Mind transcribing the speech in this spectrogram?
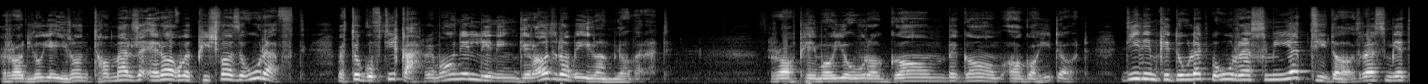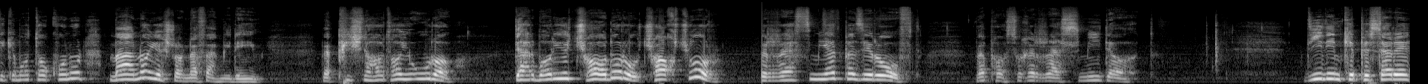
رادیوی ایران تا مرز عراق به پیشواز او رفت و تو گفتی قهرمان لنینگراد را به ایران میآورد. راهپیمایی او را گام به گام آگاهی داد. دیدیم که دولت به او رسمیتی داد رسمیتی که ما تا کنون معنایش را نفهمیده ایم و پیشنهادهای او را درباره چادر و چاخچور به رسمیت پذیرفت و پاسخ رسمی داد. دیدیم که پسر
